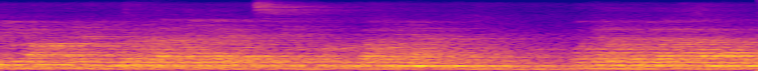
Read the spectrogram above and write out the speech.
Terima dan perhatikan isi khutbahnya. Mudah-mudahan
